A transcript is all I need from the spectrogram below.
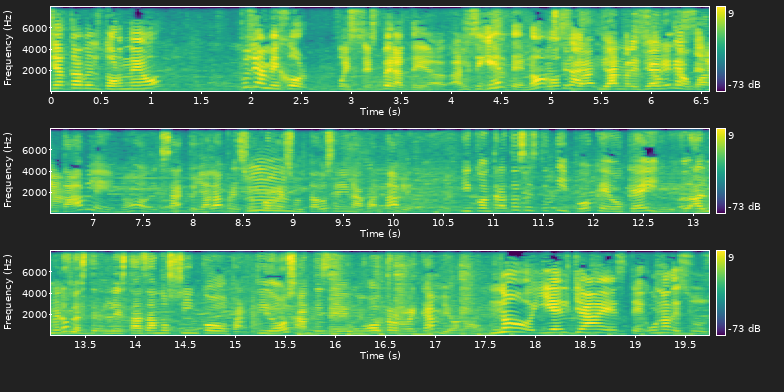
ya acabe el torneo. Pues ya mejor, pues espérate a- al siguiente, ¿no? O que sea, ya, la presión ya era que inaguantable, ¿no? Exacto, ya la presión por Mm. resultados era inaguantable. Y contratas a este tipo que, ok, al menos le estás dando cinco partidos antes de otro recambio, ¿no? No, y él ya, este, una de sus,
